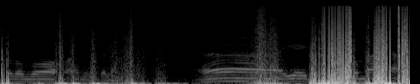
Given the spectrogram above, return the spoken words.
Sallallahu alaihi wasallam. Ah, iaitu pembanyakkan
